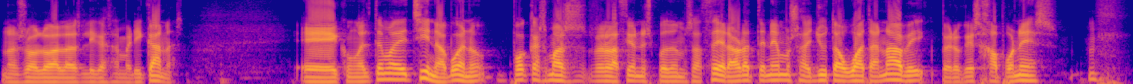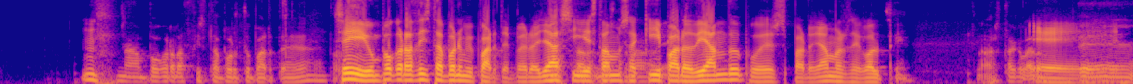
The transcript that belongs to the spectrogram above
no solo a las ligas americanas. Eh, con el tema de China, bueno, pocas más relaciones podemos hacer. Ahora tenemos a Yuta Watanabe, pero que es japonés. No, un poco racista por tu parte, ¿eh? Sí, un poco racista por mi parte, pero ya No si estamos aquí bien. parodiando, pues parodiamos de golpe. No, está claro. Eh, Eh,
